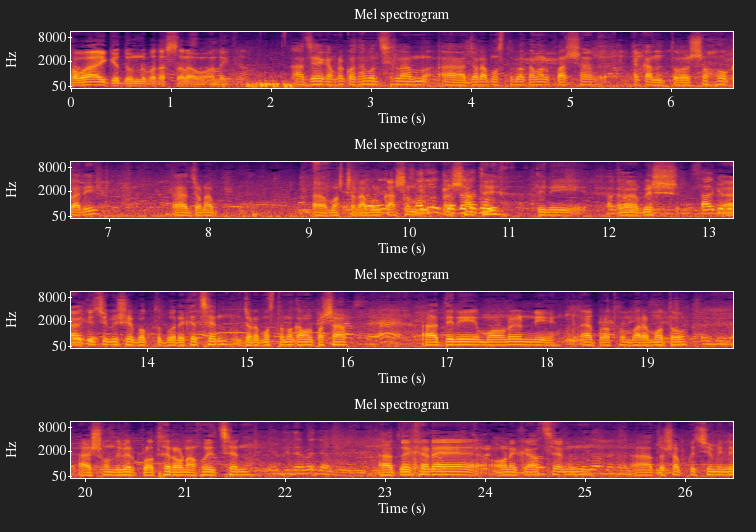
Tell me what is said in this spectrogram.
সবাইকে ধন্যবাদ আসসালামু আলাইকুম। এক আমরা কথা বলছিলাম জনাব মোস্তফা কামাল পাশার একান্ত সহকারী জনাব মাস্টার আবুল কাসেম সাথে তিনি বেশ কিছু বিষয়ে বক্তব্য রেখেছেন। জনাব মোস্তফা কামাল পাশা তিনি মনোনয়ন নিয়ে প্রথমবারের মতো সন্দীপের পথে রওনা হয়েছেন। তো এখানে অনেকে আছেন তো সব কিছু মিলে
